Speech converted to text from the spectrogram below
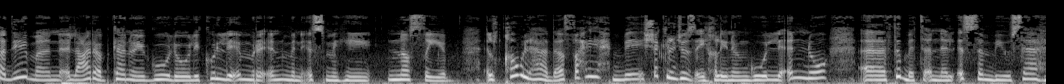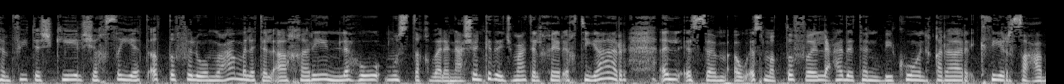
قديما العرب كانوا يقولوا لكل امرئ من اسمه نصيب. القول هذا صحيح بشكل جزئي خلينا نقول لأنه آه ثبت أن الاسم بيساهم في تشكيل شخصية الطفل ومعاملة الآخرين له مستقبلا. عشان كذا يا جماعة الخير اختيار الاسم أو اسم الطفل عادة بيكون قرار كثير صعب.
